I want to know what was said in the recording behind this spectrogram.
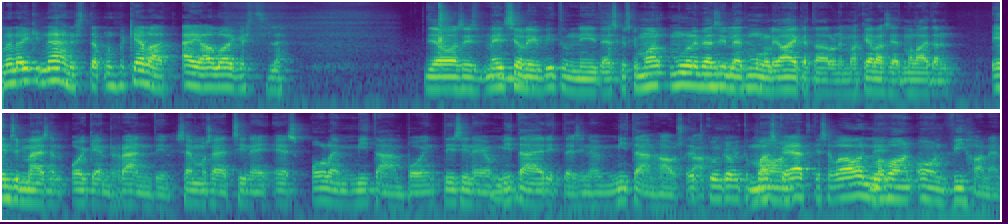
mä en ole ikinä nähnyt sitä, mutta mä kelaan, että äijä on ollut oikeesti silleen. Joo, siis meitsi oli vitun niites, koska mä, mulla oli vielä silleen, että mulla oli aikataulu, niin mä kelasin, että mä laitan ensimmäisen oikein räntin. Semmoisen, että siinä ei edes ole mitään pointtia, siinä ei ole mitään edittejä, siinä ei ole mitään hauskaa. Että kuinka vittu paska jätkä se vaan on, niin Mä vaan oon vihanen.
